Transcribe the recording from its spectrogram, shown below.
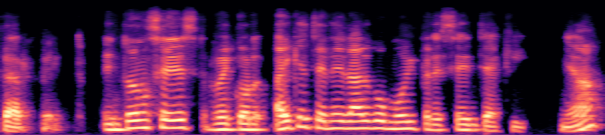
Perfecto. Entonces, hay que tener algo muy presente aquí, ¿ya?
